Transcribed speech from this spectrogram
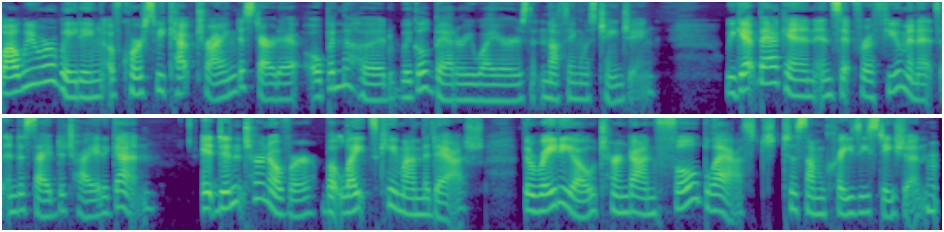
While we were waiting, of course, we kept trying to start it, opened the hood, wiggled battery wires, nothing was changing. We get back in and sit for a few minutes and decide to try it again. It didn't turn over, but lights came on the dash. The radio turned on full blast to some crazy station.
